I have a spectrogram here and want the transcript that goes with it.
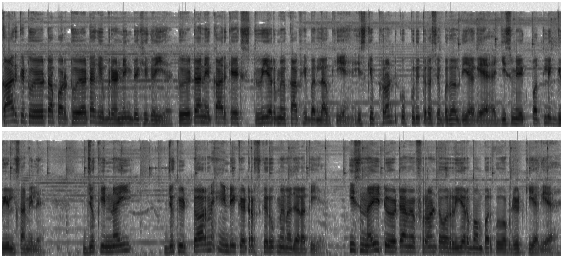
कार के टोयोटा पर टोयोटा की ब्रांडिंग देखी गई है। टोयोटा ने कार के एक्सटीरियर में काफ़ी बदलाव किए हैं। इसके फ्रंट को पूरी तरह से बदल दिया गया है, जिसमें एक पतली ग्रिल शामिल है, जो कि नई, जो कि टर्न इंडिकेटर्स के रूप में नज़र आती है। इस नई टोयोटा में फ्रंट और रियर बम्पर को अपडेट किया गया है।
